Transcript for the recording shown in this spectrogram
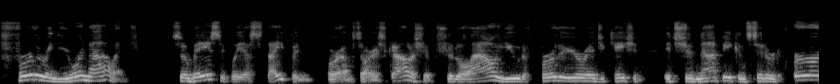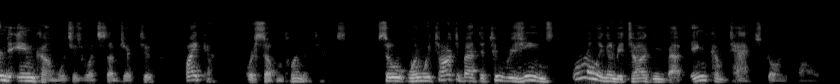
furthering your knowledge. So basically a stipend, or I'm sorry, a scholarship should allow you to further your education. It should not be considered earned income, which is what's subject to FICA or self-employment tax. So when we talked about the two regimes, we're only going to be talking about income tax going forward,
